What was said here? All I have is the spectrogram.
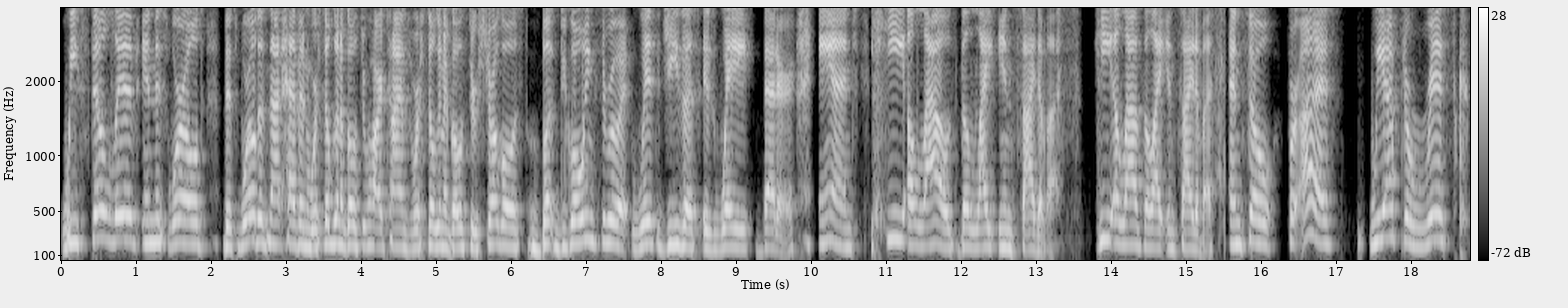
we still live in this world. This world is not heaven. We're still going to go through hard times. We're still going to go through struggles, but going through it with Jesus is way better. And he allows the light inside of us. He allows the light inside of us. And so for us, we have to risk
